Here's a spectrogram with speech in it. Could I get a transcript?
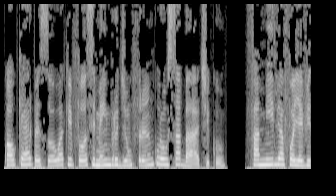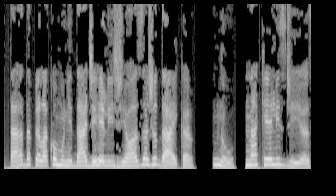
Qualquer pessoa que fosse membro de um franco ou sabático. Família foi evitada pela comunidade religiosa judaica. No naqueles dias,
